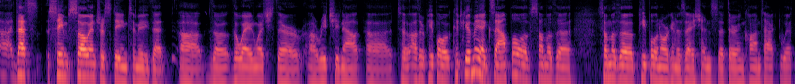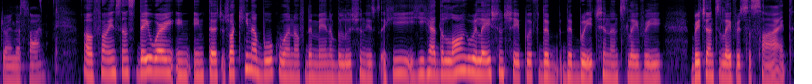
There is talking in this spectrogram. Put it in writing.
uh, that seems so interesting to me that uh, the the way in which they're uh, reaching out uh, to other people. Could you give me an example of some of the some of the people and organizations that they're in contact with during this time? Oh, for instance, they were in, in touch. Joaquim Nabuco, one of the main abolitionists, he, he had a long relationship with the the British anti-slavery, British anti-slavery society,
